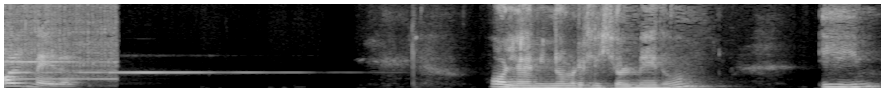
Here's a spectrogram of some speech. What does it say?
Olmedo. Hola, mi nombre es Ligio Olmedo y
